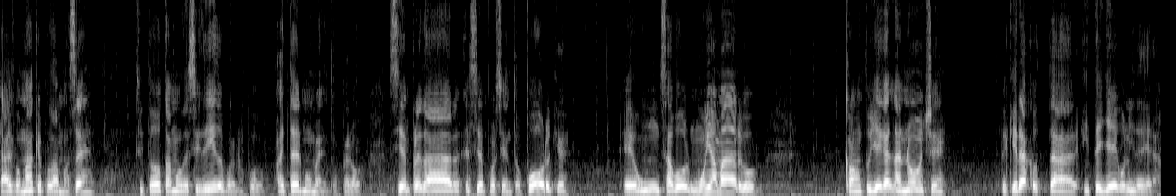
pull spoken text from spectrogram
¿Hay algo más que podamos hacer? Si todos estamos decididos, bueno, pues ahí está el momento. Pero siempre dar el 100%, porque es un sabor muy amargo cuando tú llegas en la noche, te quieres acostar y te llega una idea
